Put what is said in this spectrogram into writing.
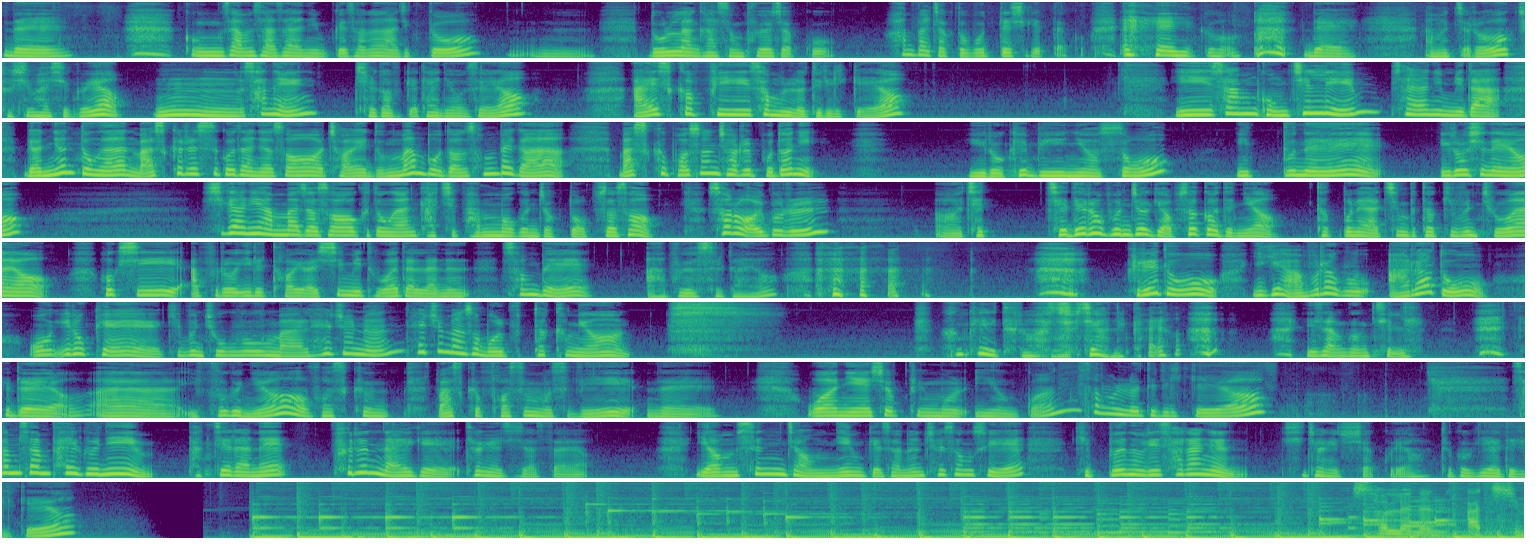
네. 0344님께서는 아직도, 음, 놀란 가슴 부여잡고 한 발짝도 못 되시겠다고. 에이고. 네. 아무쪼록 조심하시고요. 음, 산행 즐겁게 다녀오세요. 아이스 커피 선물로 드릴게요. 2307님 사연입니다. 몇 년 동안 마스크를 쓰고 다녀서 저의 눈만 보던 선배가 마스크 벗은 저를 보더니 이렇게 미인이었어? 이쁘네. 이러시네요. 시간이 안 맞아서 그동안 같이 밥 먹은 적도 없어서 서로 얼굴을 어, 제, 제대로 본 적이 없었거든요. 덕분에 아침부터 기분 좋아요. 혹시 앞으로 일 더 열심히 도와달라는 선배의 아부였을까요? 그래도 이게 아부라고 알아도 어, 이렇게 기분 좋은 말 해주는, 해주면서 뭘 부탁하면 흔쾌히 들어와 주지 않을까요? 2307님. 그래요. 아, 이쁘군요. 버스크, 마스크 벗은 모습이. 네. 원예 쇼핑몰 이용권 선물로 드릴게요. 3389님, 박재란의 푸른 날개 정해주셨어요. 염승정님께서는 최성수의 기쁜 우리 사랑은 신청해 주셨고요. 두 곡 이어드릴게요. 설레는 아침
